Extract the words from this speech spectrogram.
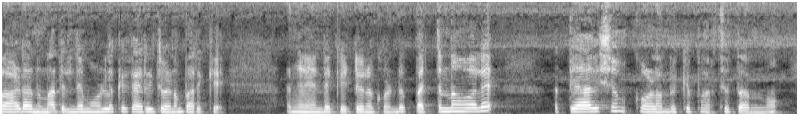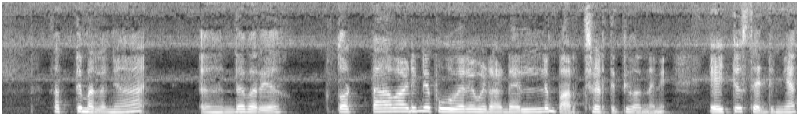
പാടാണ്. മതിലിന്റെ മുകളിലൊക്കെ കയറിയിട്ട് വേണം പറിക്കാൻ. അങ്ങനെ എന്റെ കെട്ടിയനെ കൊണ്ട് പറ്റുന്ന പോലെ അത്യാവശ്യം കോളാമ്പൊക്കെ പറിച്ച് തന്നു. സത്യമല്ല ഞാൻ എന്താ പറയുക തൊട്ടാവാടിന്റെ പൂ വരെ വിടാണ്ട് എല്ലാം പറിച്ചെടുത്തിട്ട് വന്നതിന് എ ടു ഞാൻ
